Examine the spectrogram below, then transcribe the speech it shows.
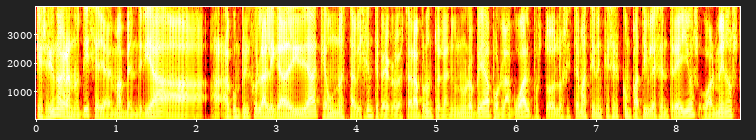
que sería una gran noticia y además vendría a, cumplir con la legalidad que aún no está vigente, pero que lo estará pronto en la Unión Europea, por la cual pues todos los sistemas tienen que ser compatibles entre ellos o al menos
